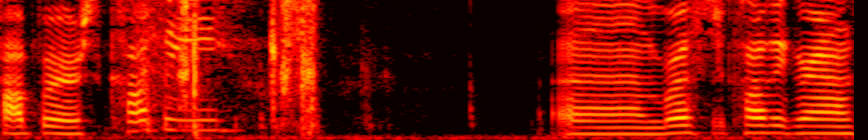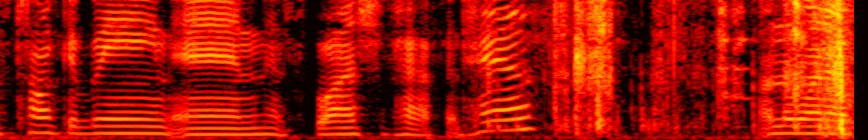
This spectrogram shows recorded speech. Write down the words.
Hopper's Coffee um, roasted coffee grounds, tonka bean, and a splash of half and half. On the one I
